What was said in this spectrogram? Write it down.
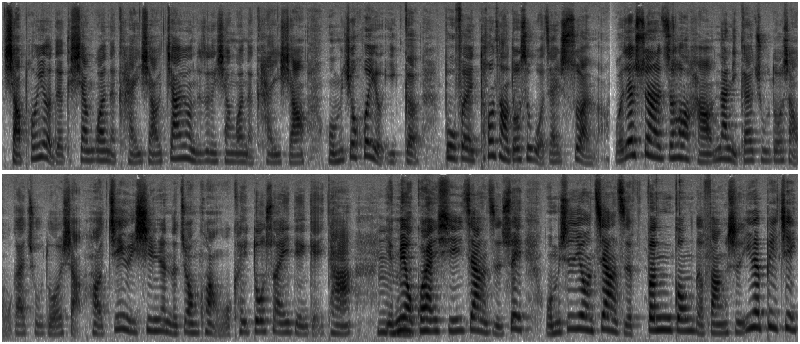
小朋友的相关的开销、家用的这个相关的开销，我们就会有一个部分，通常都是我在算了。我在算了之后，好，那你该出多少，我该出多少。好，基于信任的状况，我可以多算一点给他，也没有关系。这样子，所以我们是用这样子分工的方式，因为毕竟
